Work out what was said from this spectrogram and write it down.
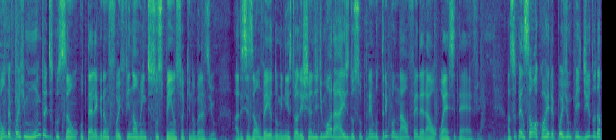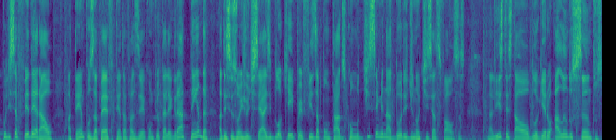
Bom, depois de muita discussão, o Telegram foi finalmente suspenso aqui no Brasil. A decisão veio do ministro Alexandre de Moraes do Supremo Tribunal Federal, o STF. A suspensão ocorre depois de um pedido da Polícia Federal. Há tempos, a PF tenta fazer com que o Telegram atenda a decisões judiciais e bloqueie perfis apontados como disseminadores de notícias falsas. Na lista está o blogueiro Alan dos Santos,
